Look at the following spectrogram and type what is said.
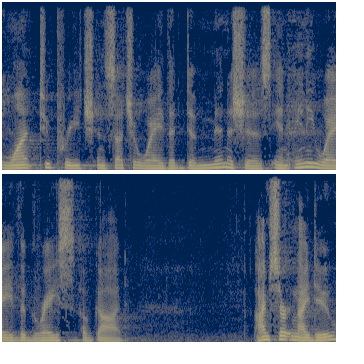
want to preach in such a way that diminishes in any way the grace of God. I'm certain I do.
